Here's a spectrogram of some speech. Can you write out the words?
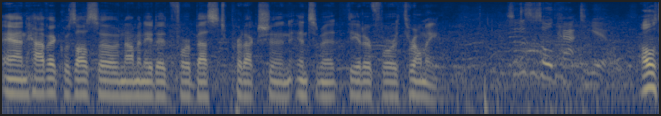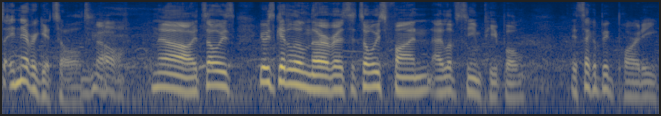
and Havoc was also nominated for Best Production Intimate Theater for Thrill Me. So this is old hat to you. Old, it never gets old. No. No, it's always you always get a little nervous. It's always fun. I love seeing people. It's like a big party.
